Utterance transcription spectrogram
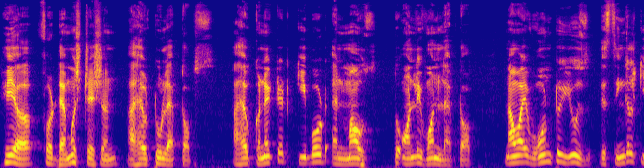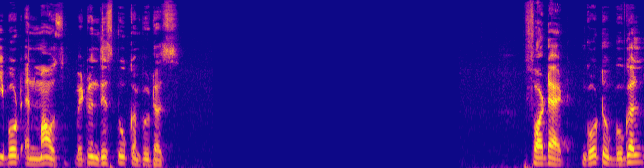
Here for demonstration I have two laptops. I have connected keyboard and mouse to only one laptop. Now I want to use the single keyboard and mouse between these two computers. For that, go to Google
